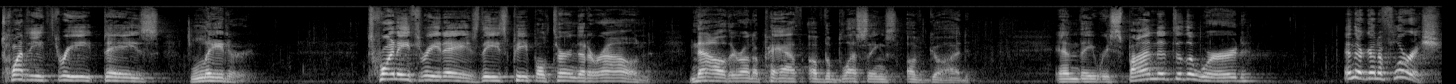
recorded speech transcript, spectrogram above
23 days later. 23 days, these people turned it around. Now they're on a path of the blessings of God. And they responded to the word, and they're going to flourish.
